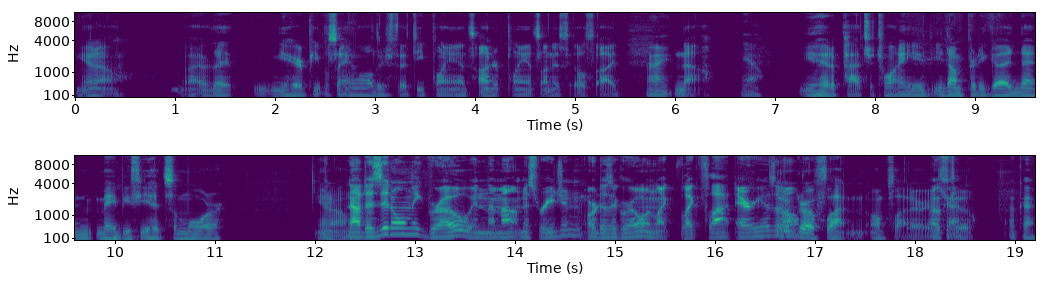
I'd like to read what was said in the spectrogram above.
You know, Uh, they, you hear people saying, "Oh, there's 50 plants, 100 plants on this hillside." Right. No, Yeah. you hit a patch of 20, you you done pretty good. And then maybe if you hit some more, you know, Now, does it only grow in the mountainous region, or does it grow in like like flat areas at it'll all? grow flat in- on flat areas Okay. too, Okay.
